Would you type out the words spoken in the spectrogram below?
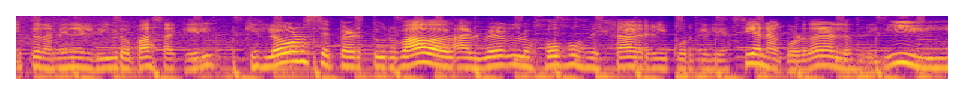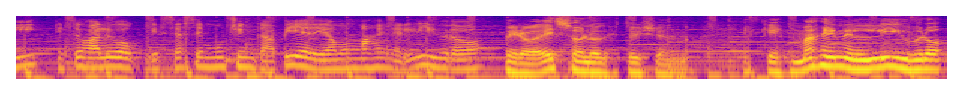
esto también en el libro pasa, que él, que Slughorn se perturbaba al ver los ojos de Harry porque le hacían acordar a los de Lily. Esto es algo que se hace mucho hincapié, digamos, más en el libro. Pero eso es lo que estoy yendo. Es que es más en el libro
